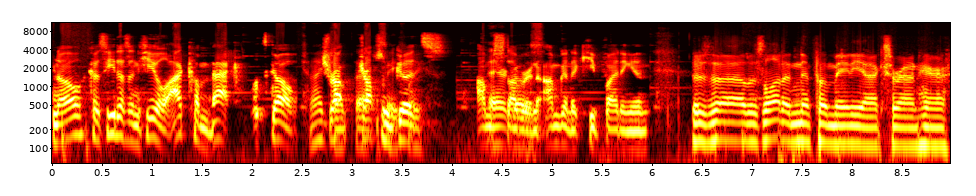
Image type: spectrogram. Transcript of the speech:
No, because he doesn't heal. I come back. Let's go. Can I drop drop some safely? goods? I'm There stubborn. I'm gonna keep fighting in. There's uh, there's a lot of nymphomaniacs around here.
